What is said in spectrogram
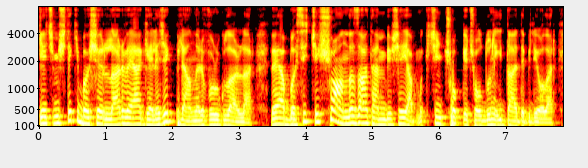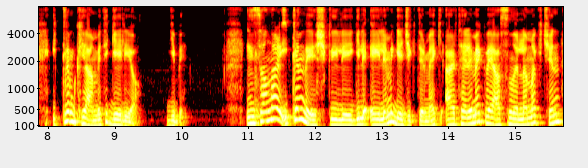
Geçmişteki başarılar veya gelecek planları vurgularlar veya basitçe şu anda zaten bir şey yapmak için çok geç olduğunu iddia edebiliyorlar. İklim kıyameti geliyor gibi. İnsanlar iklim değişikliği ile ilgili eylemi geciktirmek, ertelemek veya sınırlamak için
